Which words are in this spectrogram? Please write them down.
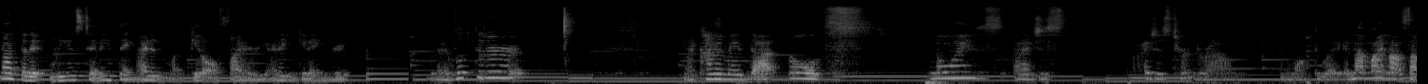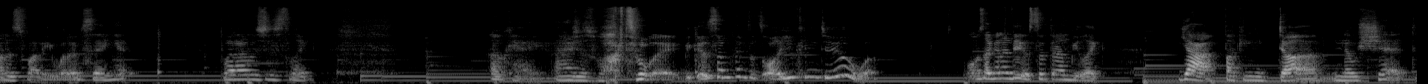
Not that it leads to anything. I didn't like get all fiery. I didn't get angry. I looked at her and I kind of made that little noise. And I just, I just turned around and walked away. And that might not sound as funny when I'm saying it, but I was just like, okay. And I just walked away because sometimes that's all you can do. What was I gonna do? Sit there and be like, yeah, fucking duh, no shit.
